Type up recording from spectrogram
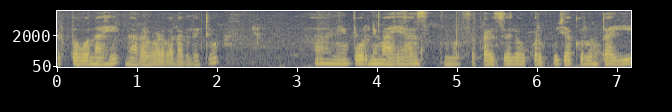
तर पवन आहे नारळ वाढवा लागला तो. आणि पौर्णिमा आहे आज. मग सकाळचं लवकर पूजा करून ताई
